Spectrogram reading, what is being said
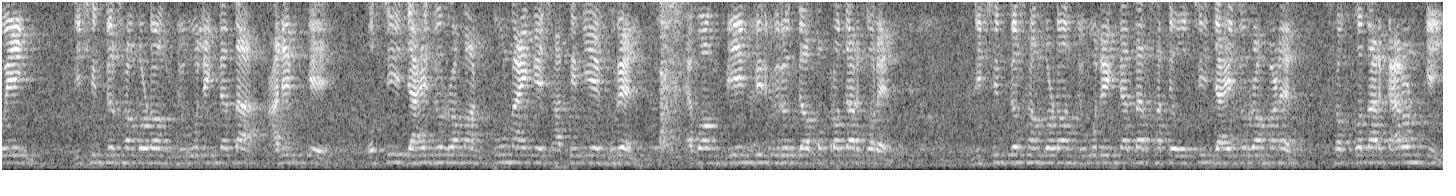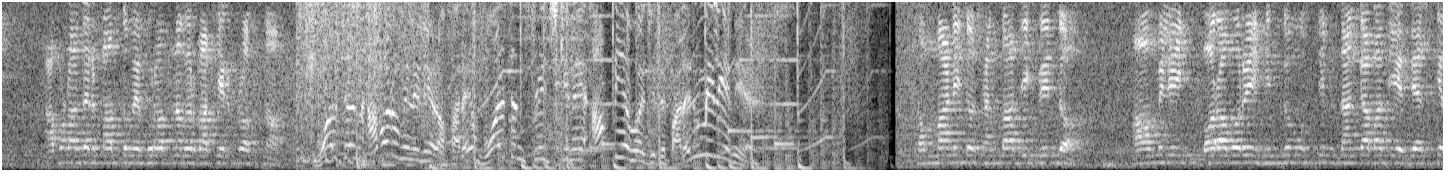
উইং নিষিদ্ধ সংগঠন যুবলীগ নেতা আরিফকে ওসি জাহিদুর রহমান কোন আইনে সাথে নিয়ে ঘুরেন এবং বিএনপির বিরুদ্ধে অপপ্রচার করেন? নিষিদ্ধ সংগঠন যুবলীগ নেতার সাথে ওসি জাহিদুর রহমানের সক্ষতার কারণ কি? আপনাদের মাধ্যমে মুরাদনগরবাসীর প্রশ্ন। ওয়ালটন আবারও মিলিনিয়ার অফারে ওয়ালটন ফ্রিজ কিনে আপনিও হয়ে যেতে পারেন মিলিয়নিয়ার। সম্মানিত সাংবাদিক বৃন্দ আওয়ামী লীগ বরাবরই হিন্দু মুসলিম দাঙ্গা বাঁধিয়ে দেশকে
